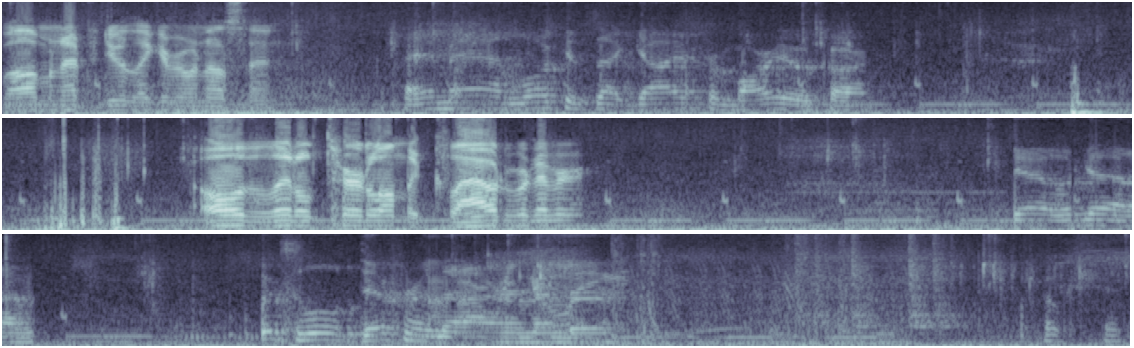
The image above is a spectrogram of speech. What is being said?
Well, I'm gonna have to do it like everyone else then. Hey man, look, it's that guy from Mario Kart. Oh, the little turtle on the cloud, whatever. Yeah, look at him. Looks a little different than I remember. Oh shit.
